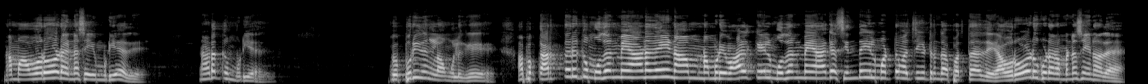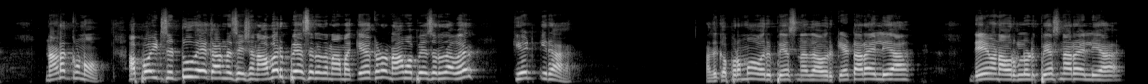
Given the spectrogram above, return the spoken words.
நம்ம அவரோட என்ன செய்ய முடியாது? நடக்க முடியாது. இப்போ புரியுதுங்களா உங்களுக்கு? அப்போ கர்த்தருக்கு முதன்மையானதை நாம் நம்முடைய வாழ்க்கையில் முதன்மையாக சிந்தையில் மட்டும் வச்சுக்கிட்டு இருந்தால் பத்தாது. அவரோடு கூட நம்ம என்ன செய்யணும் அதை? நடக்கணும். அப்போ இட்ஸ் டூ வே கான்வர்சேஷன் அவர் பேசுறதை நாம் கேட்கணும் நாம் பேசுகிறத அவர் கேட்கிறார். அதுக்கப்புறமா அவர் பேசினதை அவர் கேட்டாரா இல்லையா? தேவன் அவர்களோடு பேசினாரா இல்லையா?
